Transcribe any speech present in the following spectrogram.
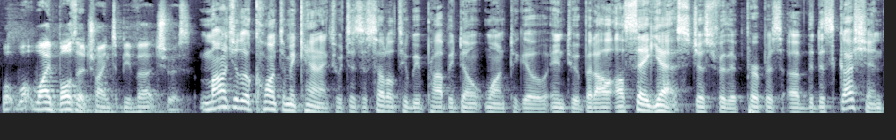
what, what, why bother trying to be virtuous? Modulo quantum mechanics, which is a subtlety we probably don't want to go into, but I'll, I'll say yes just for the purpose of the discussion.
